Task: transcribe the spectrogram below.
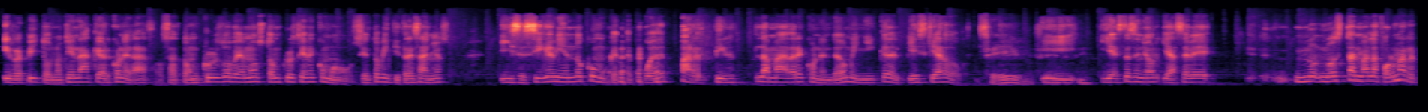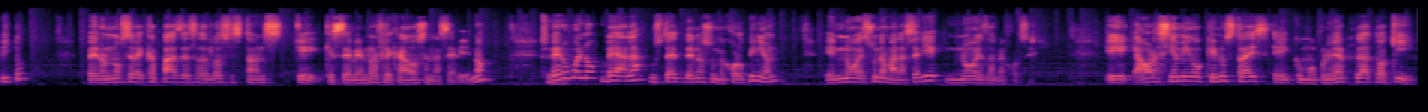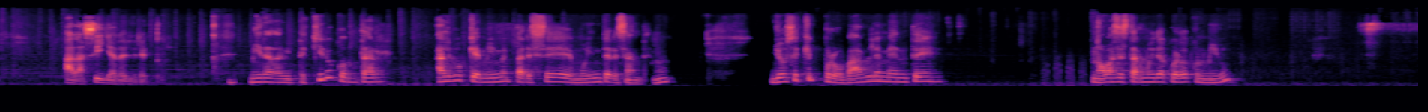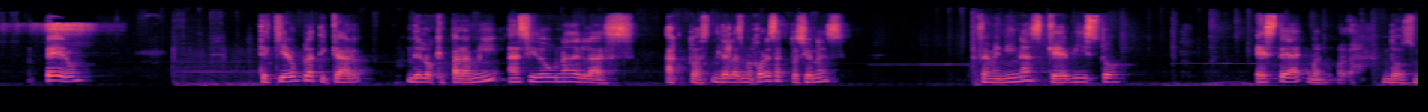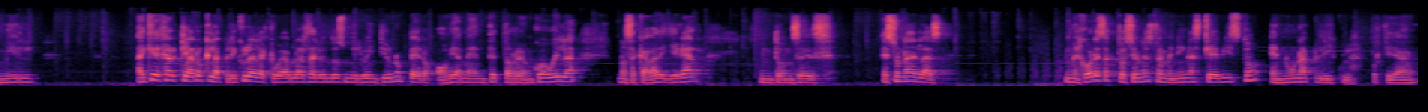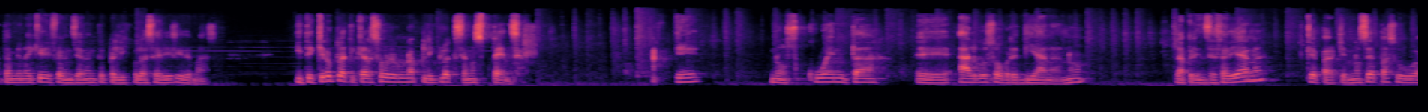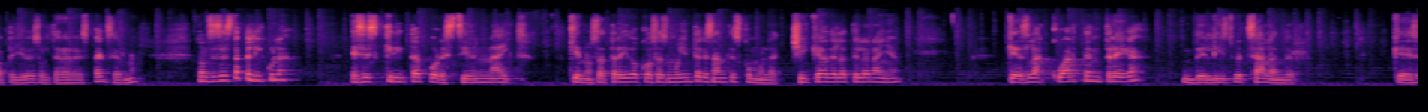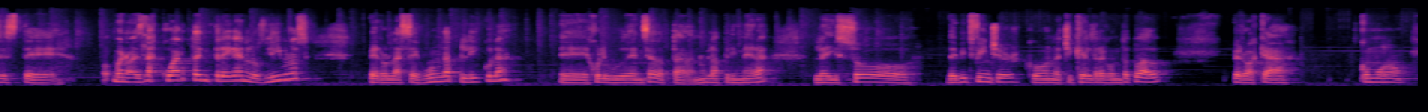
Y repito, no tiene nada que ver con edad. O sea, Tom Cruise lo vemos, Tom Cruise tiene como 123 años y se sigue viendo como que te puede partir la madre con el dedo meñique del pie izquierdo. Sí. y, y, este señor ya se ve, no, no es tan mala forma, repito, pero no se ve capaz de hacer los stunts que, que se ven reflejados en la serie, ¿no? Pero bueno, véala, usted denos su mejor opinión. Eh, no es una mala serie, no es la mejor serie. Eh, ahora sí, amigo, ¿qué nos traes eh, como primer plato aquí a la silla del director? Mira, David, te quiero contar algo que a mí me parece muy interesante. Yo sé que probablemente no vas a estar muy de acuerdo conmigo, pero te quiero platicar de lo que para mí ha sido una de las, de las mejores actuaciones femeninas que he visto este año, bueno, 2000. Hay que dejar claro que la película de la que voy a hablar salió en 2021, pero obviamente Torreón Coahuila nos acaba de llegar. Entonces, es una de las mejores actuaciones femeninas que he visto en una película, porque ya también hay que diferenciar entre películas, series y demás y te quiero platicar sobre una película que se llama Spencer, que nos cuenta eh, algo sobre Diana, ¿no? La princesa Diana, que para quien no sepa su apellido de soltera era Spencer, ¿no? Entonces esta película es escrita por Steven Knight, quien nos ha traído cosas muy interesantes como La chica de la telaraña, que es la cuarta entrega de Lisbeth Salander, que es este, bueno, es la cuarta entrega en los libros pero la segunda película eh, hollywoodense adaptada, ¿no? La primera la hizo David Fincher con La chica del dragón tatuado, pero acá como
